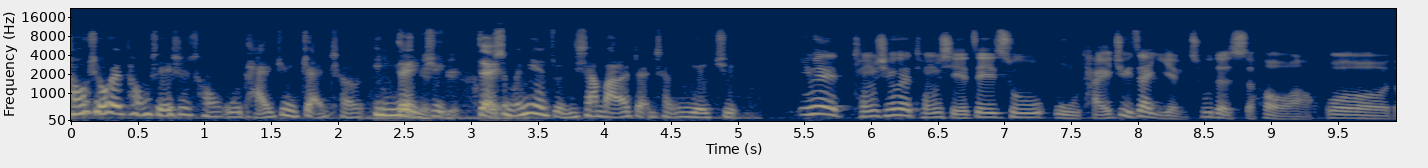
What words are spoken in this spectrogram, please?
同学会同学是从舞台剧转成音乐对剧，对为什么聂主你想把它转成音乐剧？因为同学会同学这一出舞台剧在演出的时候啊，我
